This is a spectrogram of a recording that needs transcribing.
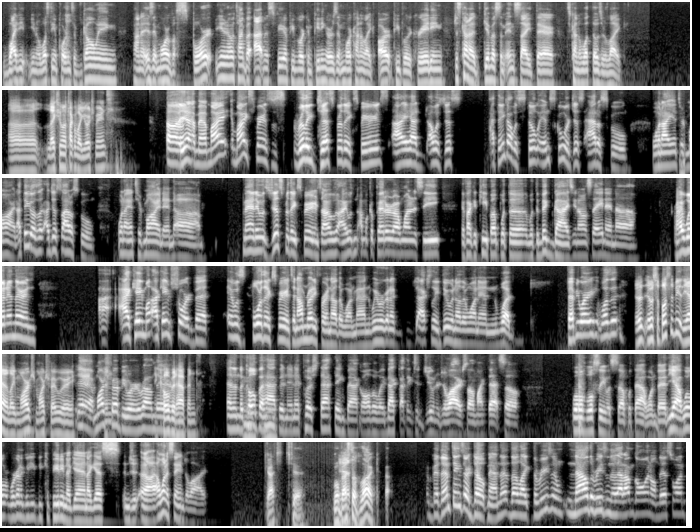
why do you, you know, what's the importance of going? Kind of, is it more of a sport, you know, type of atmosphere? People are competing, or is it more kind of like art? People are creating. Just kind of give us some insight there. It's kind of what those are like. Uh, Lex, you want to talk about your experience? Uh, yeah, man. My my experience is really just for the experience. I had I was just, I think I was still in school or just out of school when I entered mine. I think I was I just out of school when I entered mine, and uh, man, it was just for the experience. I I was I'm a competitor. I wanted to see if I could keep up with the with the big guys. You know what I'm saying? And uh, I went in there and I I came I came short, but it was for the experience, and I'm ready for another one, man. We were gonna actually do another one in what February was it? It was, it was supposed to be yeah, like March, March, February. Yeah, March, And- February, around there. COVID happened. And then the Mhm. COVID happened, and it pushed that thing back all the way back, I think, to June or July or something like that. So. We'll, we'll see what's up with that one, but yeah, we'll, we're gonna be, be competing again, I guess. In, Ju- uh, I want to say in July. Gotcha. Well, Yeah, best of luck. But them things are dope, man. The, the like the reason now the reason that I'm going on this one,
